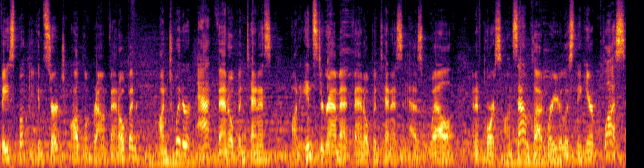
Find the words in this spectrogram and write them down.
Facebook, you can search Odlum Brown Van Open. On Twitter, at Van Open Tennis. On Instagram, at Van Open Tennis as well. And of course, on SoundCloud, where you're listening here. Plus,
